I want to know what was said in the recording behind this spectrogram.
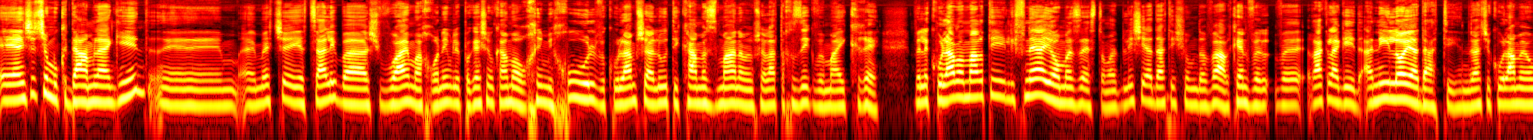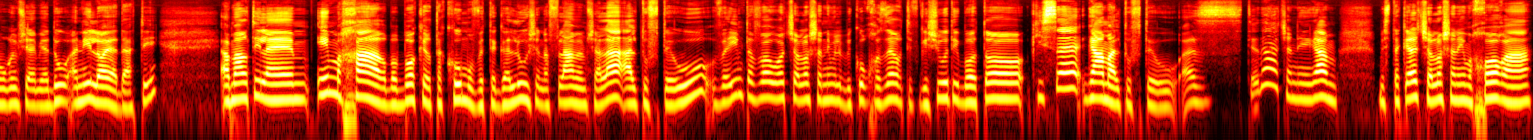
אה, אני חושבת שמוקדם להגיד. אה, האמת שיצא לי בשבועיים האחרונים להיפגש עם כמה אורחים מחו"ל, וכולם שאלו אותי כמה זמן הממשלה תחזיק ומה יקרה. ולכולם אמרתי לפני היום הזה, זאת אומרת, בלי שידעתי שום דבר, כן? ורק להגיד, אני לא ידעתי. אני יודעת שכולם היום אומרים שהם ידעו, אני לא ידעתי. אמרתי להם, אם מחר בבוקר תקומו ותגלו שנפלה הממשלה, אל תופתעו, ואם תבואו עוד שלוש שנים לביקור חוזר ותפגשו אותי באותו כיסא, גם אל תופתעו. אז את יודעת שאני גם מסתכלת שלוש שנים אחורה,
